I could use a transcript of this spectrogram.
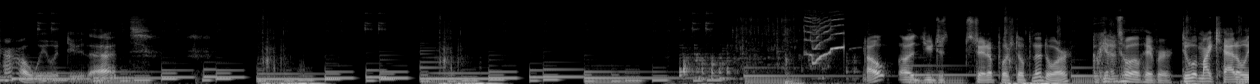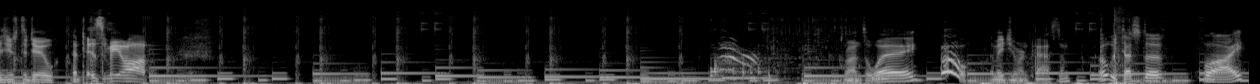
how we would do that. Oh, uh, you just straight up pushed open the door. Go get a toilet paper. Do what my cat always used to do. That pissed me off. Runs away. Oh, that made you run past him. Oh, we touched a fly.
